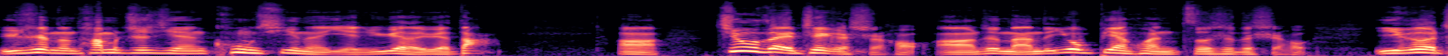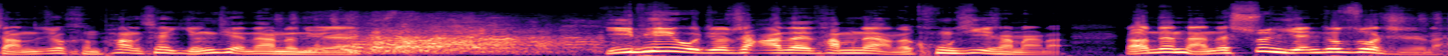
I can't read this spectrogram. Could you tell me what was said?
于是呢，他们之间空隙呢也就越来越大。啊，就在这个时候啊，这男的又变换姿势的时候，一个长得就很胖的像莹姐那样的女人，一屁股就扎在他们俩的空隙上面了。然后那男的瞬间就坐直了。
